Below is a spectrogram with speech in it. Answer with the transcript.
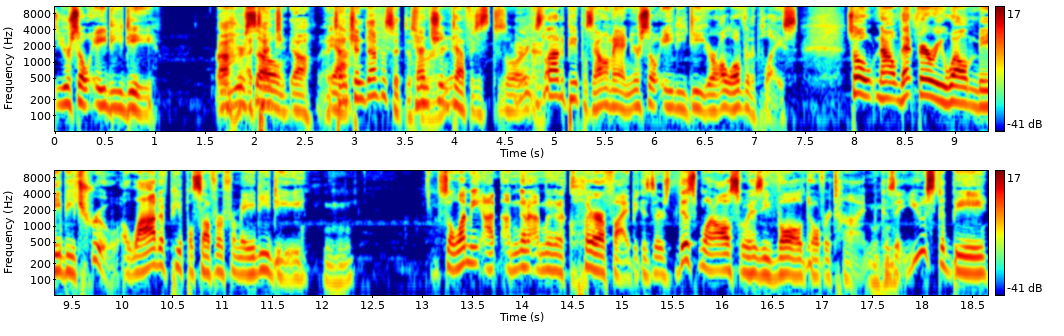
you're so ADD. Or Uh, you're attention, so uh, yeah. attention deficit disorder. Attention yeah. deficit disorder. Because a lot of people say, "Oh man, you're so ADD. You're all over the place." So now that very well may be true. A lot of people suffer from ADD. Mm-hmm. So let me. I, I'm gonna. I'm gonna clarify because there's this one also has evolved over time because Mm-hmm. it used to be.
